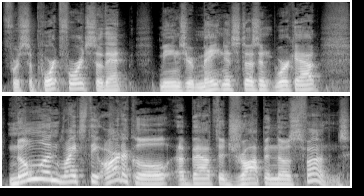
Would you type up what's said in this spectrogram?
for support for it, so that means your maintenance doesn't work out. No one writes the article about the drop in those funds.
